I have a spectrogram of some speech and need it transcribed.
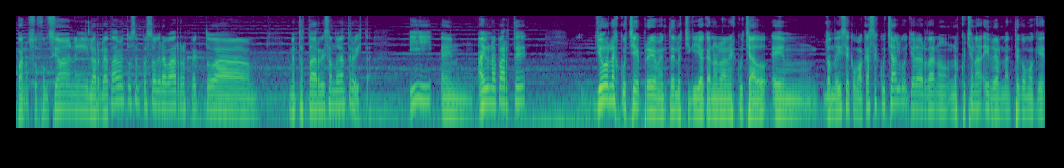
bueno, sus funciones y la relataba, entonces empezó a grabar respecto a, mientras estaba realizando la entrevista. Y en, hay una parte, yo la escuché previamente, los chiquillos acá no la han escuchado, em, donde dice como acá se escucha algo, yo la verdad no, no escucho nada y realmente como que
